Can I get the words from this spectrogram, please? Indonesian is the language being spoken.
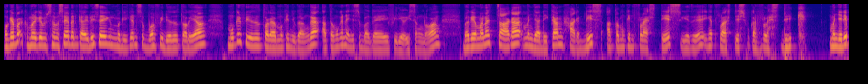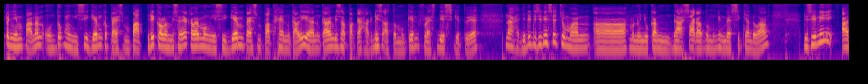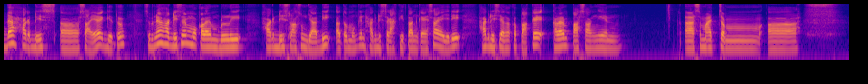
Oke Pak, kembali lagi bersama saya dan kali ini saya ingin membagikan sebuah video tutorial. Mungkin video tutorial mungkin juga enggak Atau mungkin hanya sebagai video iseng doang. Bagaimana cara menjadikan hard disk atau mungkin flash disk gitu ya. Ingat flash disk bukan flash disk menjadi penyimpanan untuk mengisi game ke PS4. Jadi kalau misalnya kalian mau ngisi game PS4 hand kalian, kalian bisa pakai hard disk atau mungkin flash disk gitu ya. Nah, jadi di sini saya cuman uh, menunjukkan dasar atau mungkin basicnya doang. Di sini ada hard disk uh, saya gitu. Sebenarnya hard disknya mau kalian beli hard disk langsung jadi atau mungkin hard disk rakitan kayak saya. Jadi hard disk yang gak kepake kalian pasangin uh, semacam uh,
